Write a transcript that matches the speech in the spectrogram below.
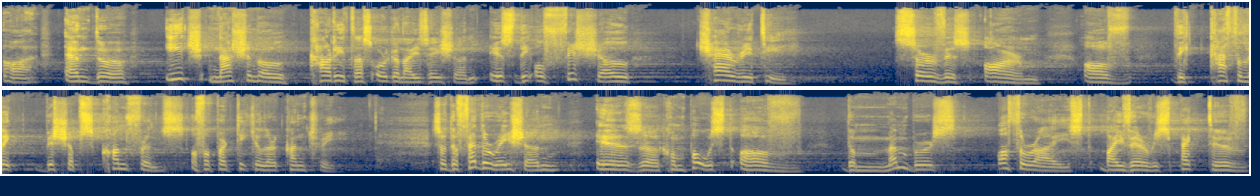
Uh, and uh, each national Caritas organization is the official charity service arm of the Catholic Bishops' Conference of a particular country. So the federation is uh, composed of the members authorized by their respective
